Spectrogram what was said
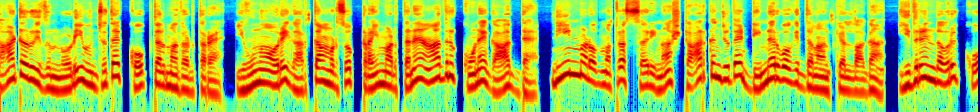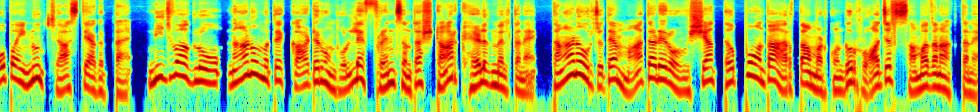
ಕಾಟರು ಇದನ್ನ ನೋಡಿ ಇವನ್ ಜೊತೆ ಕೋಪದಲ್ಲಿ ಮಾತಾಡ್ತಾರೆ. ಇವನು ಅವ್ರಿಗೆ ಅರ್ಥ ಮಾಡ್ಸೋಕ್ ಟ್ರೈ ಮಾಡ್ತಾನೆ, ಆದ್ರೂ ಕೊನೆಗ್ ಆಗ್ದೆ. ನೀನ್ ಮಾಡೋದ್ ಮಾತ್ರ ಸರಿನಾ? ಸ್ಟಾರ್ಕನ್ ಜೊತೆ ಡಿನ್ನರ್ಗೆ ಹೋಗಿದ್ದಲ್ಲ ಅಂತ ಕೇಳಿದಾಗ ಇದರಿಂದ ಅವ್ರಿಗೆ ಕೋಪ ಇನ್ನೂ ಜಾಸ್ತಿ ಆಗುತ್ತೆ. ನಿಜವಾಗ್ಲೂ ನಾನು ಮತ್ತೆ ಕಾಟರ್ ಒಂದ್ ಒಳ್ಳೆ ಫ್ರೆಂಡ್ಸ್ ಅಂತ ಸ್ಟಾರ್ಕ್ ಹೇಳಿದ್ಮೇಲ್ತಾನೆ. ತಾನವ್ರ ಜೊತೆ ಮಾತಾಡಿರೋ ವಿಷಯ ತಪ್ಪು ಅಂತ ಅರ್ಥ ಮಾಡ್ಕೊಂಡು ರಾಜರ್ ಸಮಾಧಾನ ಆಗ್ತಾನೆ.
